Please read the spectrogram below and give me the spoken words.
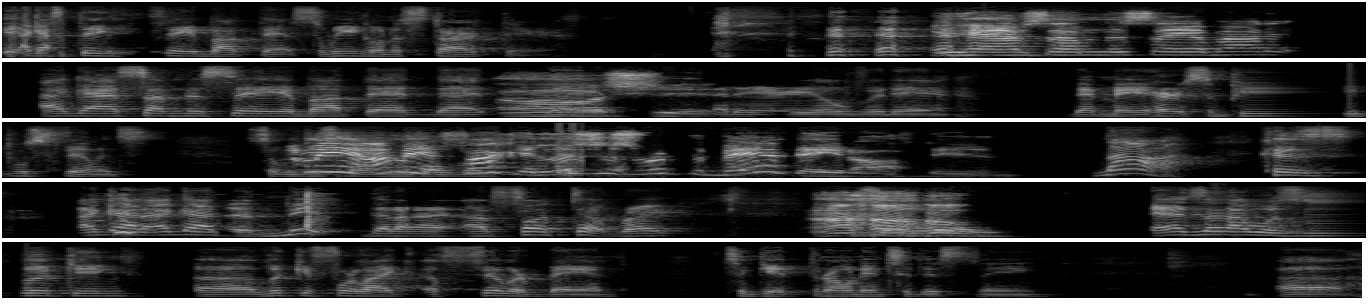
I got something to say about that, so we ain't gonna start there. You have something to say about it? I got something to say about that that Oh that, shit. that area over there that may hurt some people's feelings. So we I mean, I mean, fuck it. Let's just rip the band-aid off then. Nah, because I got I got to admit that I, I fucked up, right? Oh, So- As I was looking, uh, looking for like a filler band to get thrown into this thing, uh,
